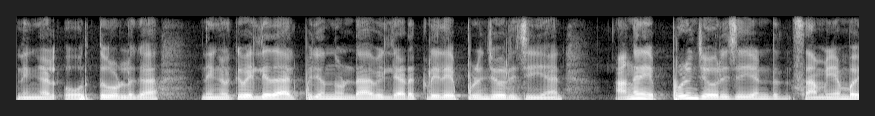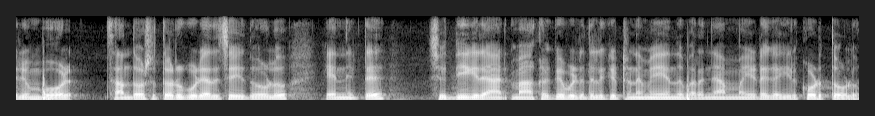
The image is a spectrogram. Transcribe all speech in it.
നിങ്ങൾ ഓർത്തുകൊള്ളുക. നിങ്ങൾക്ക് വലിയ താല്പര്യമൊന്നും ഉണ്ടാവില്ല അടുക്കളയിൽ എപ്പോഴും ജോലി ചെയ്യാൻ. അങ്ങനെ എപ്പോഴും ജോലി ചെയ്യേണ്ട സമയം വരുമ്പോൾ സന്തോഷത്തോടു കൂടി അത് ചെയ്തോളൂ എന്നിട്ട് ശുദ്ധീകര ആത്മാക്കൾക്ക് വിടുതൽ കിട്ടണമേ എന്ന് പറഞ്ഞ അമ്മയുടെ കയ്യിൽ കൊടുത്തോളൂ.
